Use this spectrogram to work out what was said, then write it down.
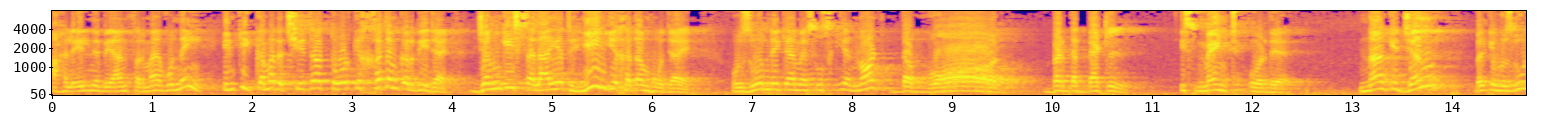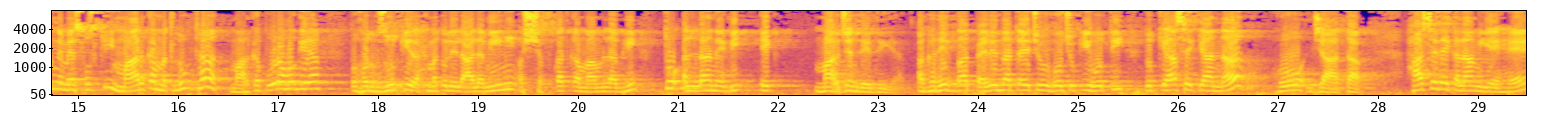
اہل علم نے بیان فرمایا، وہ نہیں، ان کی کمر اچھی طرح توڑ کے ختم کر دی جائے، جنگی صلاحیت ہی ان کی ختم ہو جائے۔ حضور نے کیا محسوس کیا؟ Not the war but the battle is meant over there نہ کہ جنگ، بلکہ حضور نے محسوس کی مار کا مطلوب تھا، مار کا پورا ہو گیا۔ تو حضور کی رحمت للعالمینی اور شفقت کا معاملہ بھی، تو اللہ نے بھی ایک مارجن دے دیا۔ اگر ایک بات پہلے نہ طے ہو چکی ہوتی، تو کیا سے کیا نہ ہو جاتا۔ حاصل کلام یہ ہے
